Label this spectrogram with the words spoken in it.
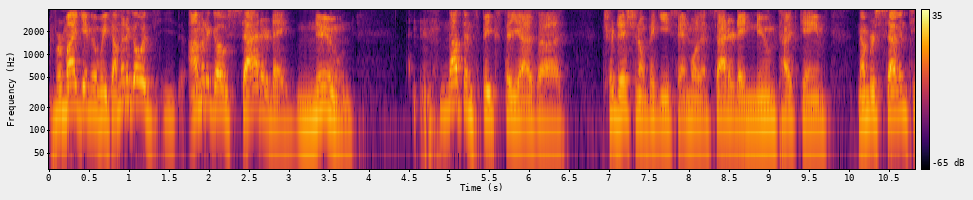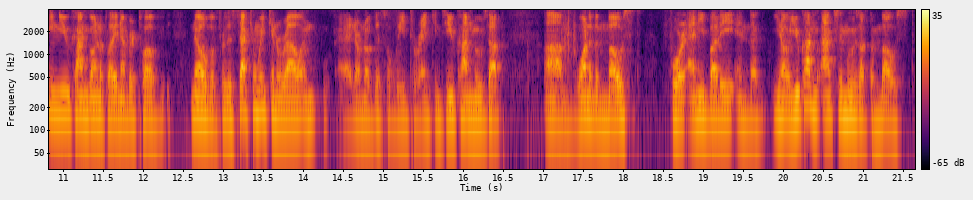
for my game of the week, I'm gonna go with. I'm gonna go Saturday noon. Nothing speaks to you as a traditional Big East fan more than Saturday noon type game. Number 17 UConn going to play number 12 Nova for the second week in a row, and I don't know if this will lead to rankings. UConn moves up um, one of the most for anybody in the you know UConn actually moves up the most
